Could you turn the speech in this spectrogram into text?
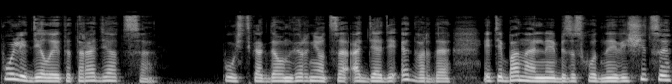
Поле делает это ради отца. Пусть, когда он вернется от дяди Эдварда, эти банальные безысходные вещицы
